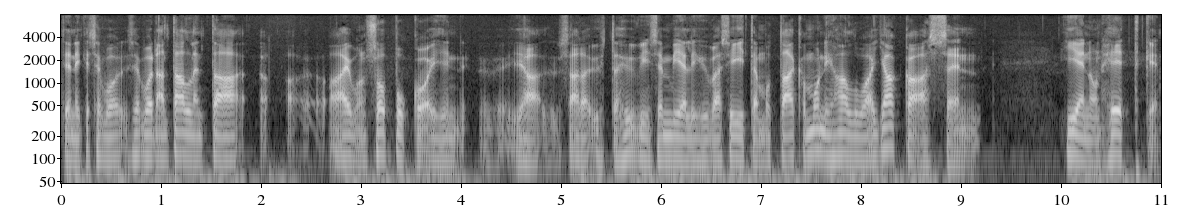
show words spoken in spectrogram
tietenkin se, voi, se voidaan tallentaa aivon sopukoihin ja saada yhtä hyvin se mielihyvä siitä, mutta aika moni haluaa jakaa sen hienon hetken,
